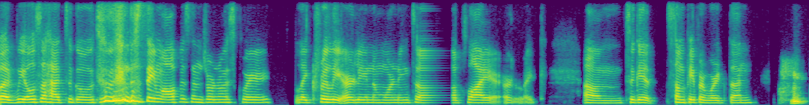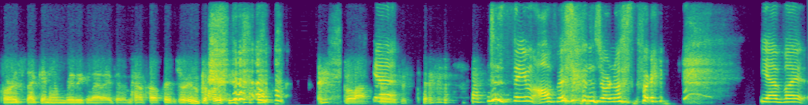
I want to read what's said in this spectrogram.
but we also had to go to the same office in Journal Square like really early in the morning to apply or like um to get some paperwork done. For a second, I'm really glad I didn't have health insurance going. yeah. the same office in Journal Square. yeah, but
